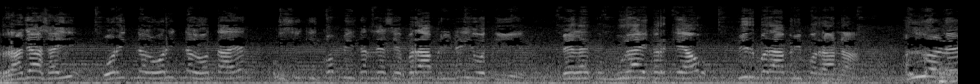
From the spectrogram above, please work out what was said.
राजा सही ओरिजिनल ओरिजिनल होता है। किसी की कॉपी करने से बराबरी नहीं होती है। पहले तुम बुराई करके आओ, फिर बराबरी पर आना। अल्लाह ने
